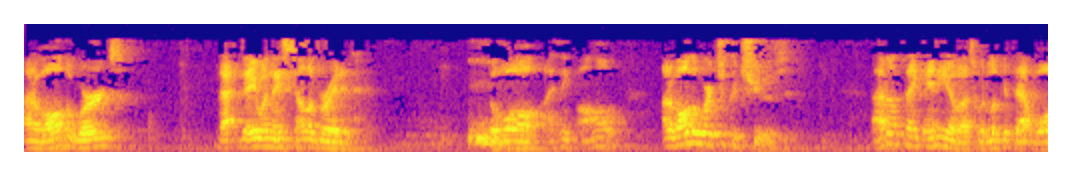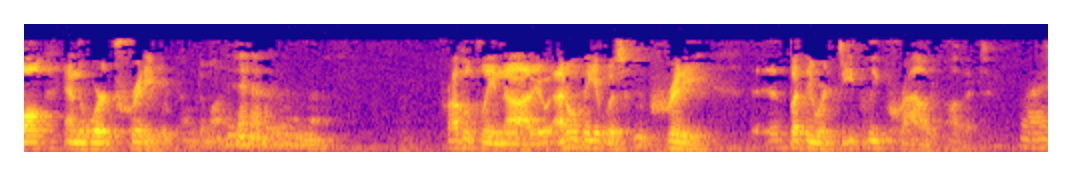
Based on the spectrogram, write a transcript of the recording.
out of all the words that day when they celebrated the wall, I think all out of all the words you could choose, I don't think any of us would look at that wall and the word pretty would come to mind. Probably not. It- I don't think it was pretty, but they were deeply proud of it. right.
